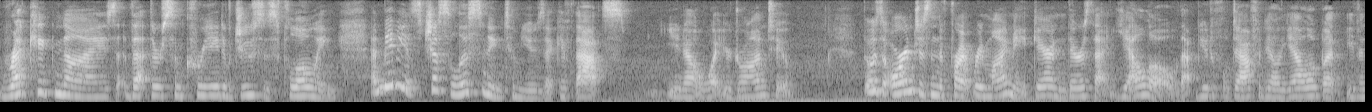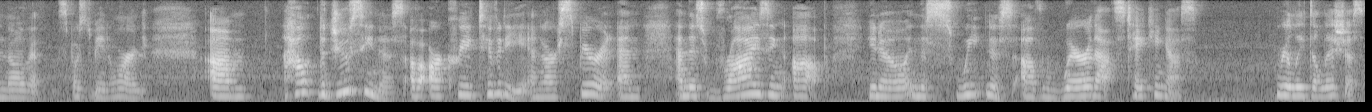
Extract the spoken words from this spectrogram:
recognize that there's some creative juices flowing. And maybe it's just listening to music if that's, you know, what you're drawn to. Those oranges in the front remind me, again, there's that yellow, that beautiful daffodil yellow, but even though that's supposed to be an orange. Um, how the juiciness of our creativity and our spirit and and this rising up you know in the sweetness of where that's taking us. Really delicious.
